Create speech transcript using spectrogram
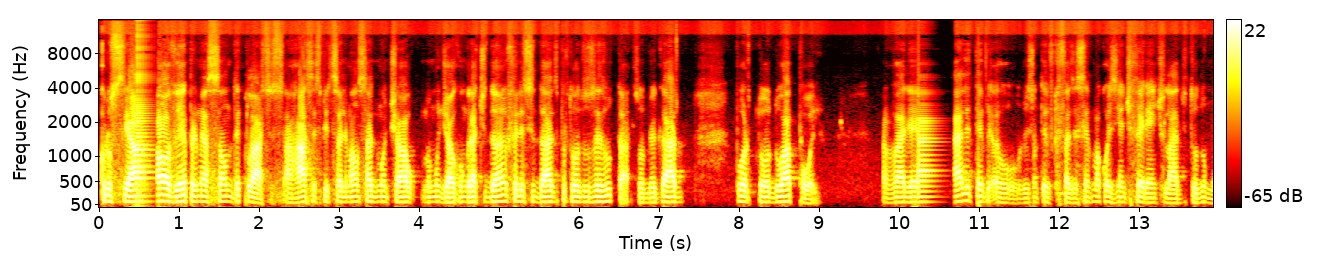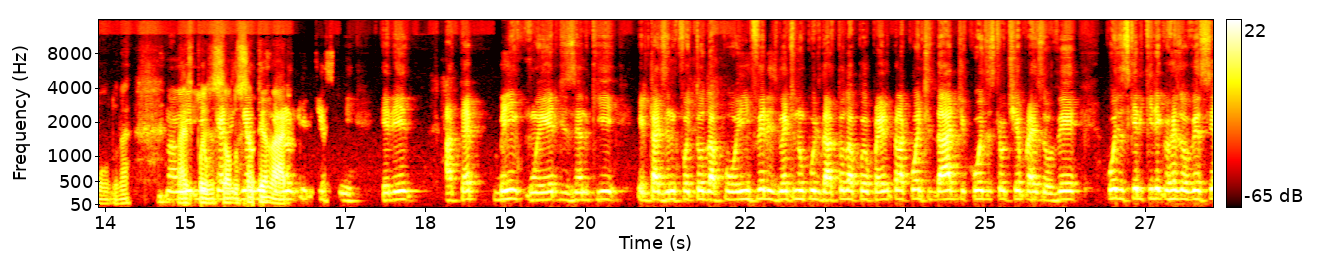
crucial haver premiação de classes. A raça Spitz Alemão sai do mundial, no Mundial com gratidão e felicidades por todos os resultados. Obrigado por todo o apoio. Para variar, ele teve, o Luiz teve que fazer sempre uma coisinha diferente lá de todo mundo, né? Não, a exposição do centenário. Que, que, assim, ele até brinca com ele, dizendo que ele está dizendo que foi todo apoio. Infelizmente, não pude dar todo apoio para ele pela quantidade de coisas que eu tinha para resolver, coisas que ele queria que eu resolvesse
